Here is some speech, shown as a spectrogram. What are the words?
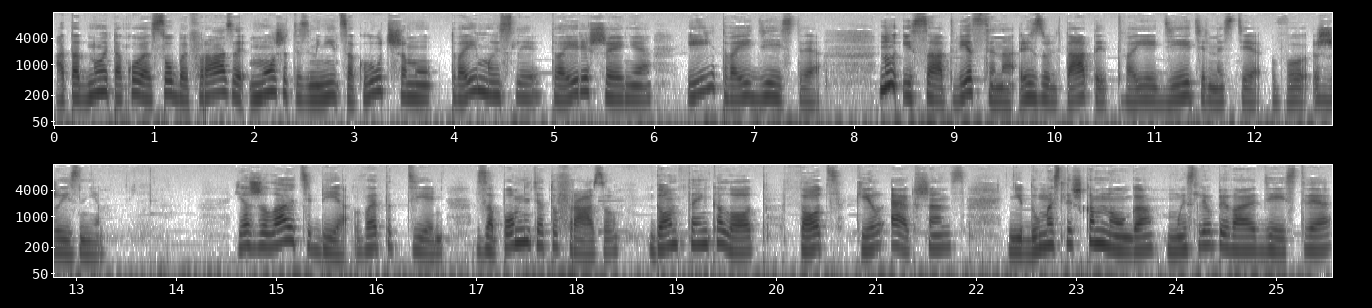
От одной такой особой фразы может измениться к лучшему твои мысли, твои решения и твои действия. Ну и, соответственно, результаты твоей деятельности в жизни. Я желаю тебе в этот день запомнить эту фразу Don't think a lot, thoughts kill actions. Не думай слишком много, мысли убивают действия.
